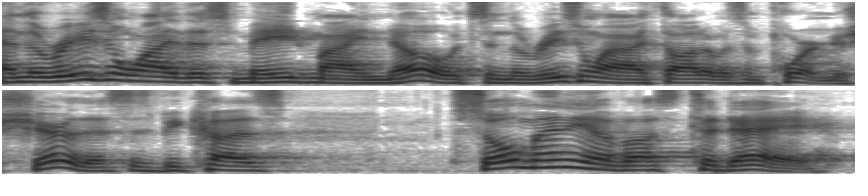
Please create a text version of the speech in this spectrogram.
And the reason why this made my notes and the reason why I thought it was important to share this is because so many of us today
